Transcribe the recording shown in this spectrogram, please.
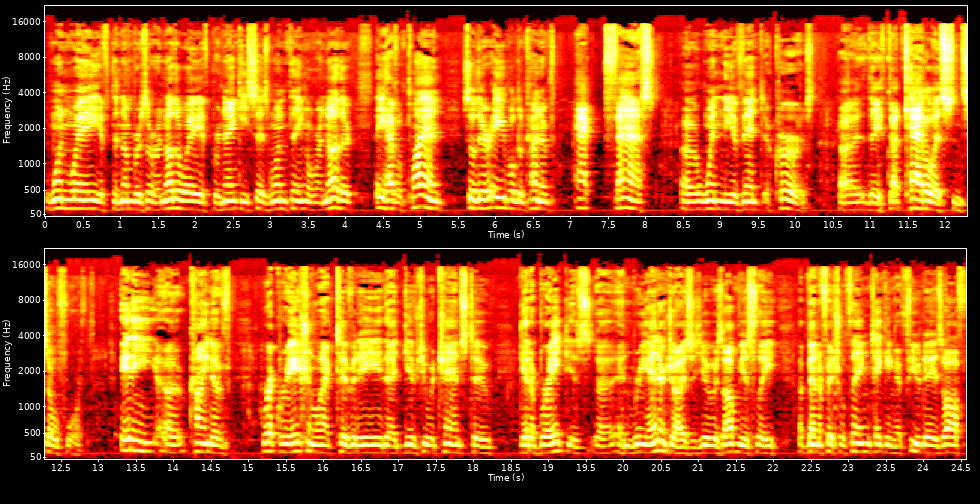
one way, if the numbers are another way, if Bernanke says one thing or another, they have a plan so they're able to kind of act fast uh, when the event occurs. Uh, they've got catalysts and so forth. Any uh, kind of recreational activity that gives you a chance to get a break is uh, and re-energizes you is obviously a beneficial thing. Taking a few days off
